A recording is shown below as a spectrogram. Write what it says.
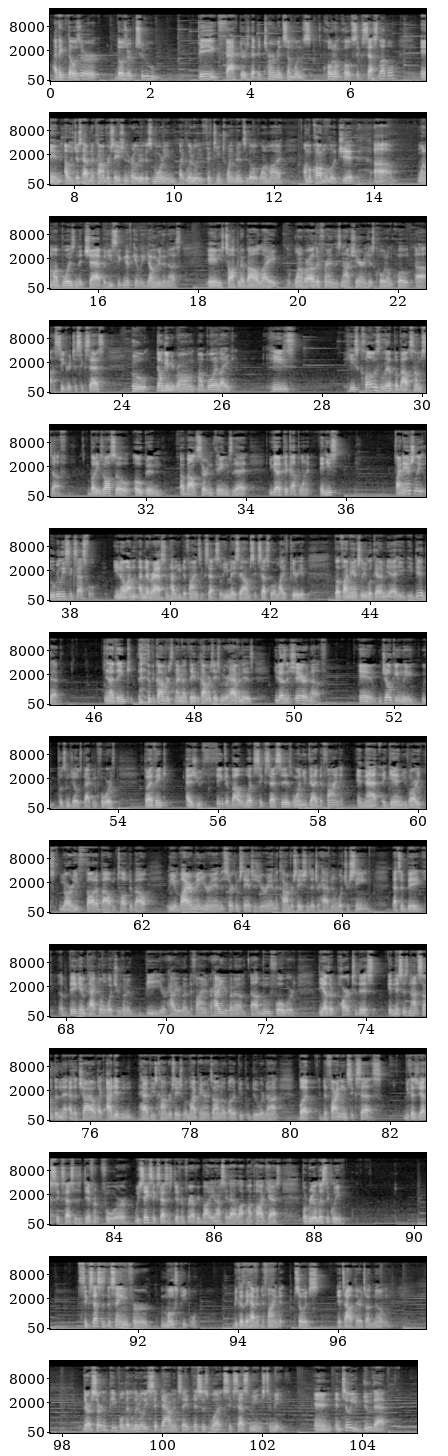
I think those are those are two big factors that determine someone's quote unquote success level. And I was just having a conversation earlier this morning, like literally 15, 20 minutes ago, with one of my, I'm gonna call him a legit, um, one of my boys in the chat, but he's significantly younger than us and he's talking about like one of our other friends is not sharing his quote unquote uh, secret to success who don't get me wrong my boy like he's he's closed lip about some stuff but he's also open about certain things that you got to pick up on it and he's financially uberly successful you know i have never asked him how do you define success so he may say i'm successful in life period but financially you look at him yeah he, he did that and I think the conversation, I, mean, I think the conversation we were having is he doesn't share enough. And jokingly, we put some jokes back and forth. But I think as you think about what success is, one, you've got to define it. And that, again, you've already you already thought about and talked about the environment you're in, the circumstances you're in, the conversations that you're having, and what you're seeing. That's a big a big impact on what you're going to be or how you're going to define or how you're going to uh, move forward. The other part to this and this is not something that as a child like i didn't have these conversations with my parents i don't know if other people do or not but defining success because yes success is different for we say success is different for everybody and i say that a lot in my podcast but realistically success is the same for most people because they haven't defined it. So it's it's out there it's unknown. There are certain people that literally sit down and say this is what success means to me. And until you do that,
